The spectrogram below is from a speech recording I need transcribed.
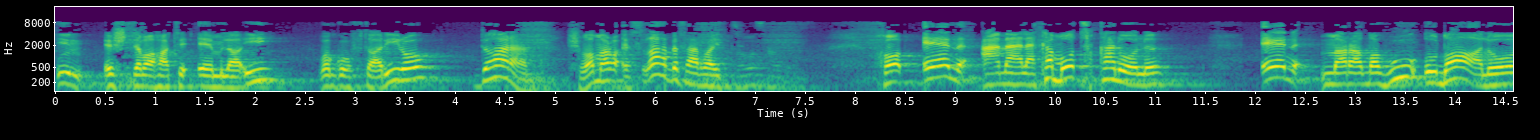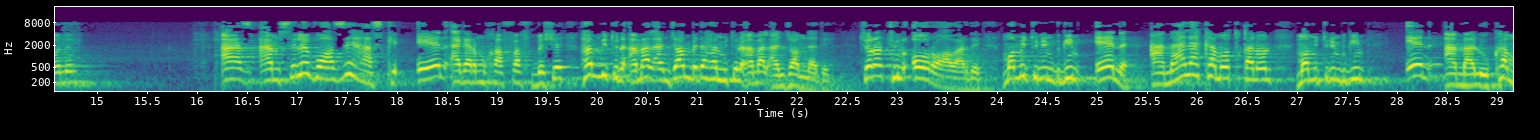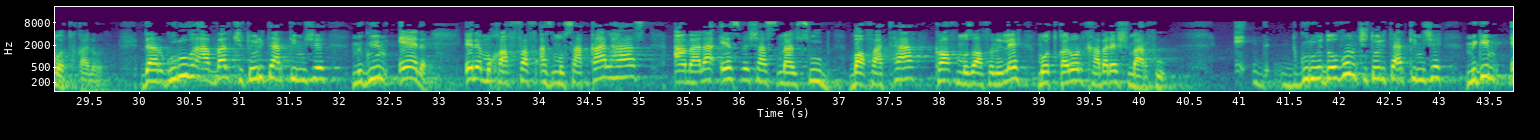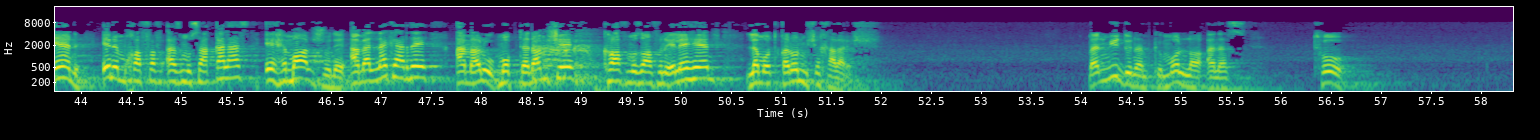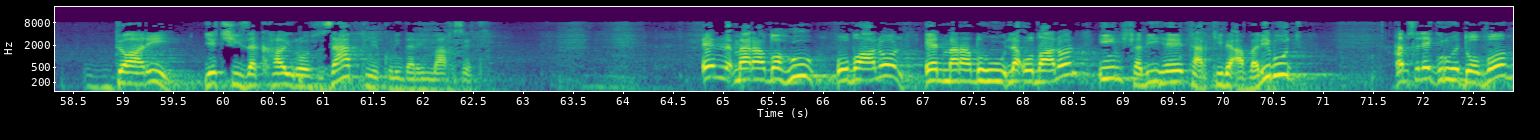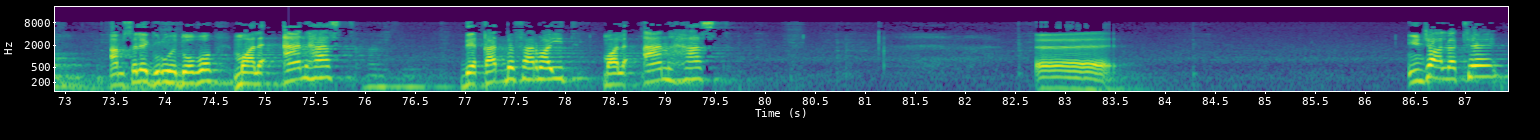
این اشتباهات املایی و گفتاری رو دارم. شما مرا اصلاح بفرمایید. خب این عملک متقنون این مرضه اضالون از امثله واضح هست که این اگر مخفف بشه هم می‌تونه عمل انجام بده هم می‌تونه عمل انجام نده. چرا؟ چون او رو آورده. ما می‌تونیم بگیم این عملک متقنون ما می‌تونیم بگیم این عملوک متقنون. در گروه اول چطوری ترکیب میشه؟ می‌گوییم این این مخفف از مسقل هست عمله اسمش هست منصوب با فتح کاف مضاف الیه متقنون خبرش مرفوع. گروه دوم چطوری ترکیب میشه؟ میگیم این این مخفف از مسقل هست اهمال شده عمل نکرده عملو مبتدا میشه کاف مضاف الیه لمتقنون میشه خبرش. من می‌دونم که مولا انس تو داری یه چیزکهایی رو ضبط می‌کنی در این مغزت. ان مرضه اضالون ان مرضه لاضالون این شبیه ترکیب اولی بود. امثله گروه دوم امثله گروه دوم مال ان هست. دقت بفرمایید مال ان هست. اینجا البته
